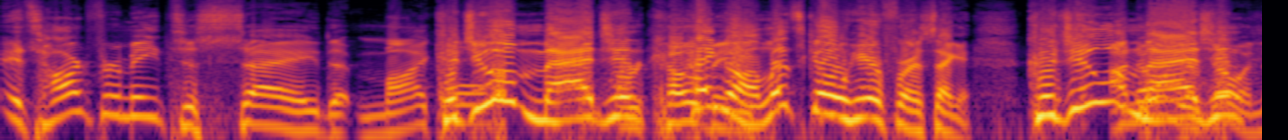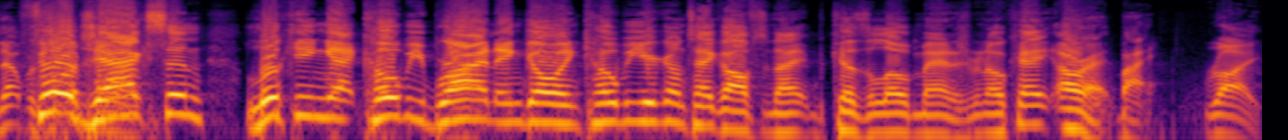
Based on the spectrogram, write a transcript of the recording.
It's hard for me to say that Michael. Could you imagine? Kobe- Hang on, let's go here for a second. Could you I know where you're imagine going. That was my Phil point. Jackson looking at Kobe Bryant and going, "Kobe, you're going to take off tonight because of load management." Okay, all right, bye. Right.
